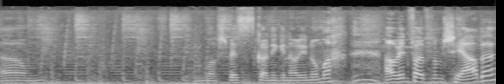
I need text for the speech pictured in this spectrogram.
ähm, ich weiß jetzt gar nicht genau die Nummer, aber auf jeden Fall vom Scherbe,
